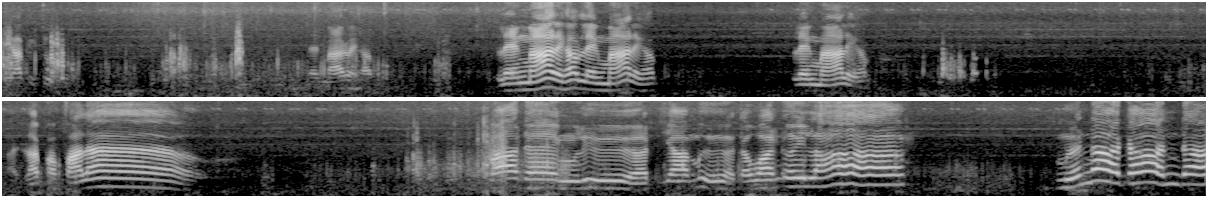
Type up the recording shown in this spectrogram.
นี่ ครับอีกจุดหนึ่งแรงม้าเลยครับ แรงม้าเลยครับ แรงม้าเลยครับ แรงม้าเลยครับ รับขอบฟ้าแล้วฟ้าแดงเลือดยามเมื่อตะวันเอ่ยลาเหมือนหน้าการได้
